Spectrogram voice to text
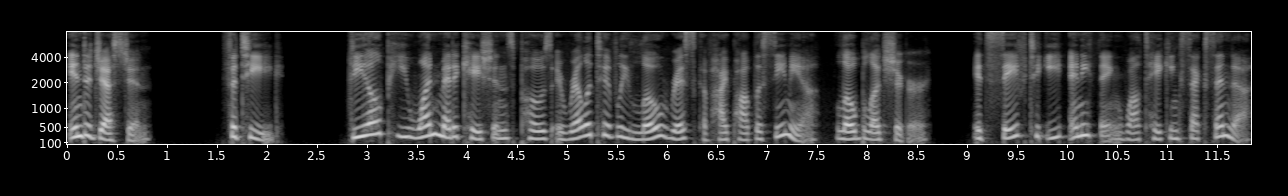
indigestion, fatigue. GLP 1 medications pose a relatively low risk of hypoglycemia, low blood sugar, It's safe to eat anything while taking Saxenda,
